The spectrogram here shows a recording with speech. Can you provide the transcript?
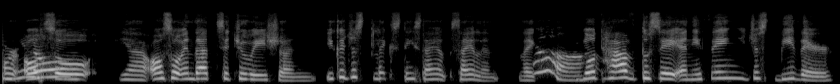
Or You know? also, yeah, also in that situation, you could just like stay sil- silent. Like Yeah. don't have to say anything, you just be there.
